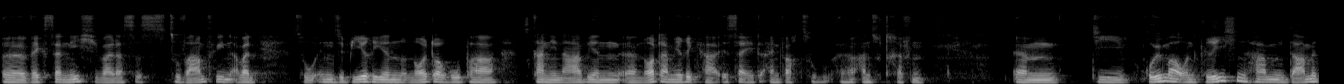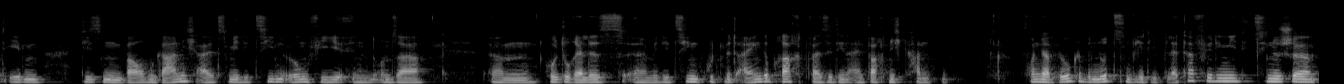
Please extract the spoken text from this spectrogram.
äh, wächst er nicht, weil das ist zu warm für ihn, aber so in Sibirien, Nordeuropa, Skandinavien, äh, Nordamerika ist er halt einfach zu, äh, anzutreffen. Ähm, die Römer und Griechen haben damit eben diesen Baum gar nicht als Medizin irgendwie in unser ähm, kulturelles äh, Medizingut mit eingebracht, weil sie den einfach nicht kannten. Von der Birke benutzen wir die Blätter für die medizinische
